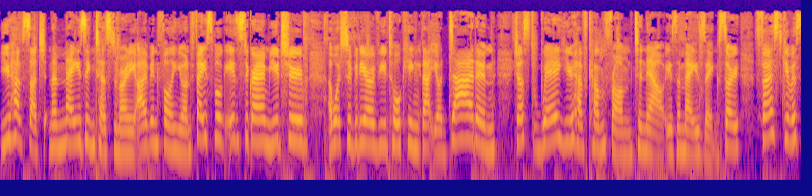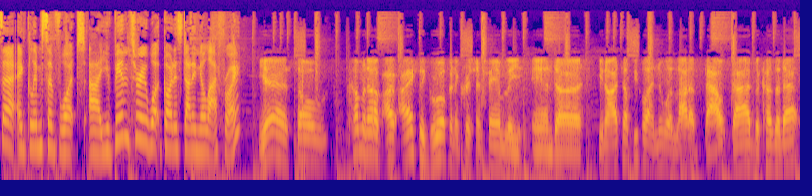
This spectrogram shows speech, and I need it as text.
you have such an amazing testimony. I've been following you on Facebook, Instagram, YouTube. I watched a video of you talking about your dad and just where you have come from to now is amazing. So, first, give us a, a glimpse of what uh, you've been through, what God has done in your life, Roy. Yeah, so coming up, I, I actually grew up in a Christian family. And, uh, you know, I tell people I knew a lot about God because of that,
